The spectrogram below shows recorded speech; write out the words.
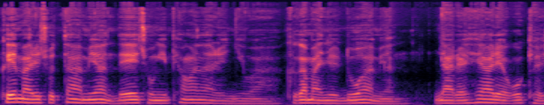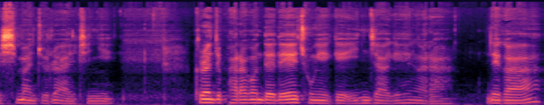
그의 말이 좋다 하면 내 종이 평안하려니와 그가 만일 노하면 나를 해하려고 결심한 줄을 알지니 그런즉 바라건대 내 종에게 인자하게 행하라. 내가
